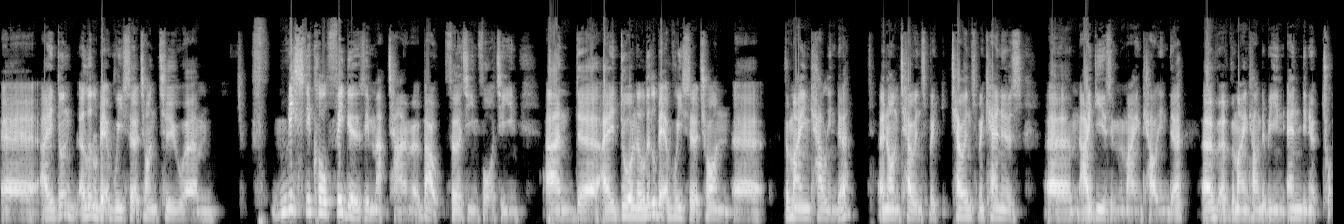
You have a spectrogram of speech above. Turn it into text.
uh, I had done a little bit of research onto um, mystical figures in that time, about 13, 14, and uh, I had done a little bit of research on uh, the Mayan calendar and on Terence Terence McKenna's um, ideas in the Mayan calendar of, of the Mayan calendar being ending at tw-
